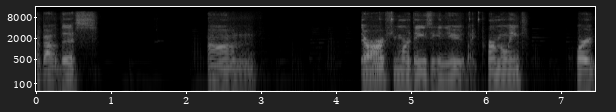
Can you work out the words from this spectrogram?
about this. Um, there are a few more things you can do, like permalink, where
